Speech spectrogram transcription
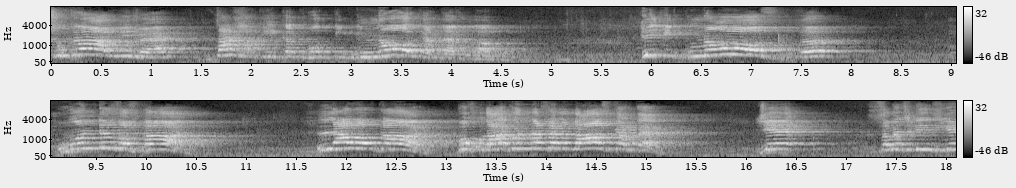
شکرا آدمی جو ہے در حقیقت وہ اگنور کرتا ہے خدا کو He ignores the wonders of God, love of God. وہ خدا کو نظر انداز کرتا ہے یہ سمجھ لیجیے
